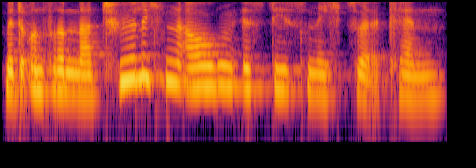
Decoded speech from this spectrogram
Mit unseren natürlichen Augen ist dies nicht zu erkennen.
